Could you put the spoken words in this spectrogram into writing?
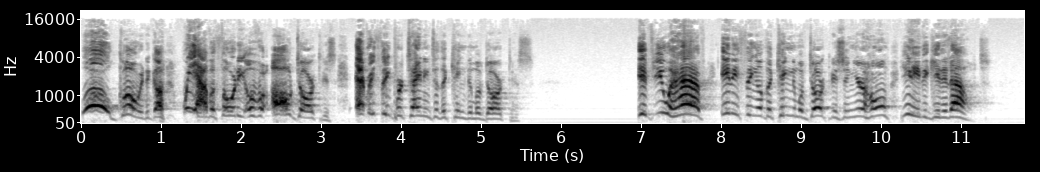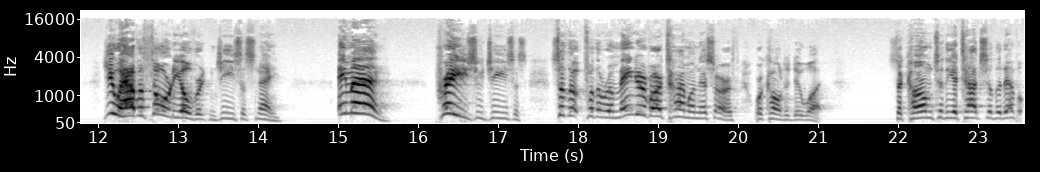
Woo! Glory to God. We have authority over all darkness, everything pertaining to the kingdom of darkness. If you have anything of the kingdom of darkness in your home, you need to get it out. You have authority over it in Jesus' name. Amen. Praise you, Jesus. So, the, for the remainder of our time on this earth, we're called to do what? Succumb to the attacks of the devil.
